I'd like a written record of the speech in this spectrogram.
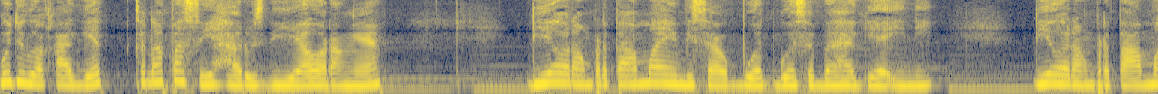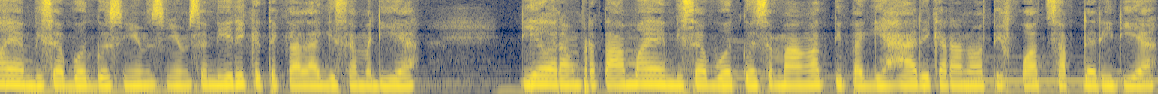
gue juga kaget kenapa sih harus dia orangnya. Dia orang pertama yang bisa buat gue sebahagia ini. Dia orang pertama yang bisa buat gue senyum-senyum sendiri ketika lagi sama dia. Dia orang pertama yang bisa buat gue semangat di pagi hari karena notif WhatsApp dari dia.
